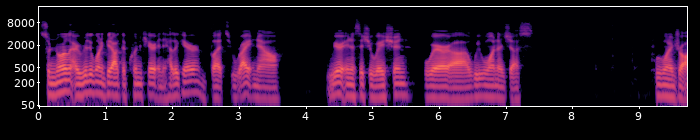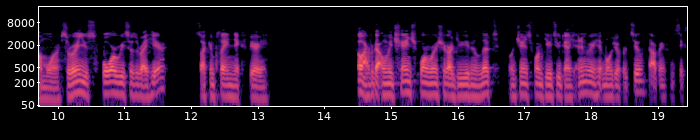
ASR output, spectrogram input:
So normally I really want to get out the Quincarrier and the Helicarrier, but right now we're in a situation where uh, we want to just we want to draw more. So we're going to use four resources right here so I can play Nick Fury. Oh, I forgot, when we change form, we're going to check our do you even lift. When we change form, do you 2 damage enemy, we hit Mojo for 2. That'll bring from 6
